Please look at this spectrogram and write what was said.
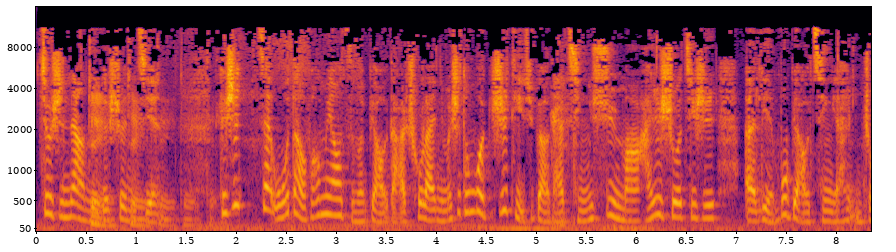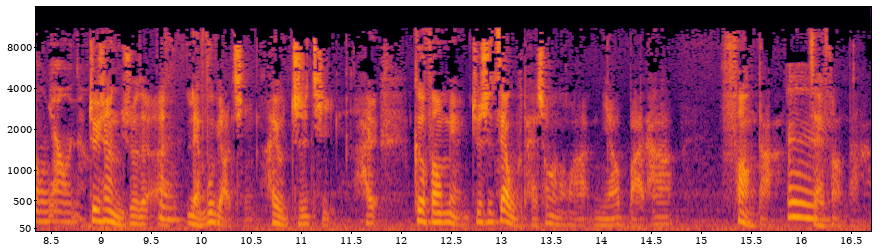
就是那样的一个瞬间。对对对。可是，在舞蹈方面要怎么表达出来？你们是通过肢体去表达情绪吗？还是说，其实呃脸部表情也很重要呢？就像你说的，呃，脸部表情，还有肢体，还有各方面，就是在舞台上的话，你要把它放大，嗯，再放大。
